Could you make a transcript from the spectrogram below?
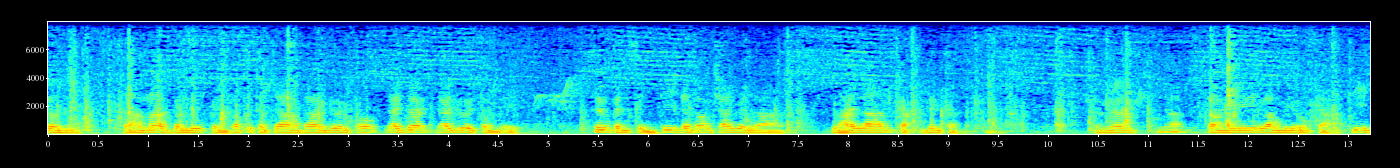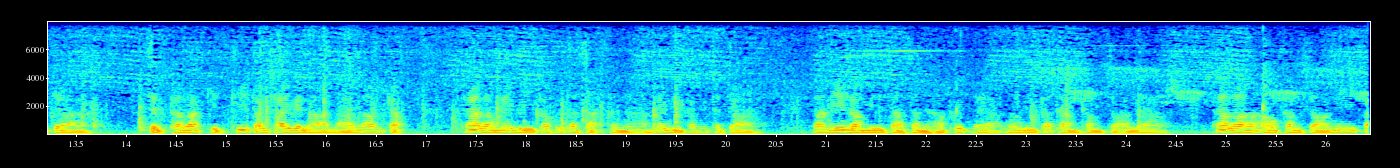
จนสามารถบรรลุเป็นพระพุทธเจ้าได้ด้วยเพราะได้ได้ได้ด้วยตนเอง ซึ่งเป็นสิ่งที่จะต้องใช้เวลาหลายล้านกับด้วยกันดังนั้นตอนนี้เรามีโอกาสที่จะ เสร็จภารกิจที่ต้องใช้เวลาหลายล้านกับ ถ้าเราไม่มีพระพุทธศาสนาไม่มีพระพุทธเจ้า ตอนนี้เรามีศาสนาพุทธแล้ว เรามีพระธรรมคำสอนแล้ว ถ้าเราเอาคำสอนนี้ไป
